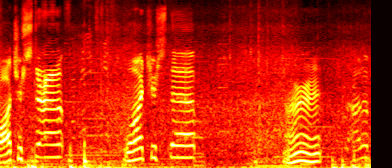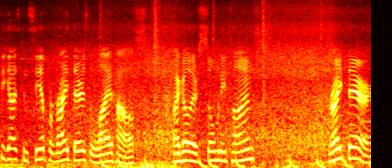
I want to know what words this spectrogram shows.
Watch your step. Watch your step. All right. I don't know if you guys can see it, but right there's the lighthouse. I go there so many times. Right there.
